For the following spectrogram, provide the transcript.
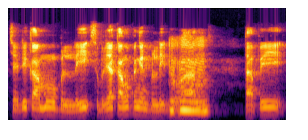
Jadi kamu beli, sebenarnya kamu pengen beli doang, tapi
